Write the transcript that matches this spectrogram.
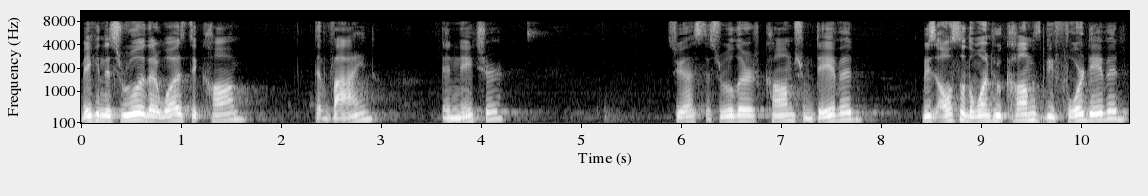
making this ruler that was to come divine in nature so, yes, this ruler comes from David, but he's also the one who comes before David.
